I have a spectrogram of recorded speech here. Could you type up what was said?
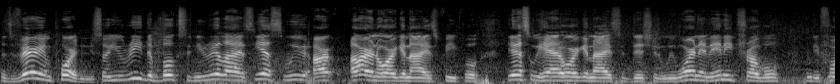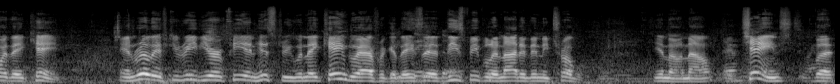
It's very important. So you read the books and you realize, yes, we are, are an organized people. Yes, we had organized tradition. We weren't in any trouble before they came. And really, if you read European history, when they came to Africa, they said these people are not in any trouble. You know, now it changed, but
